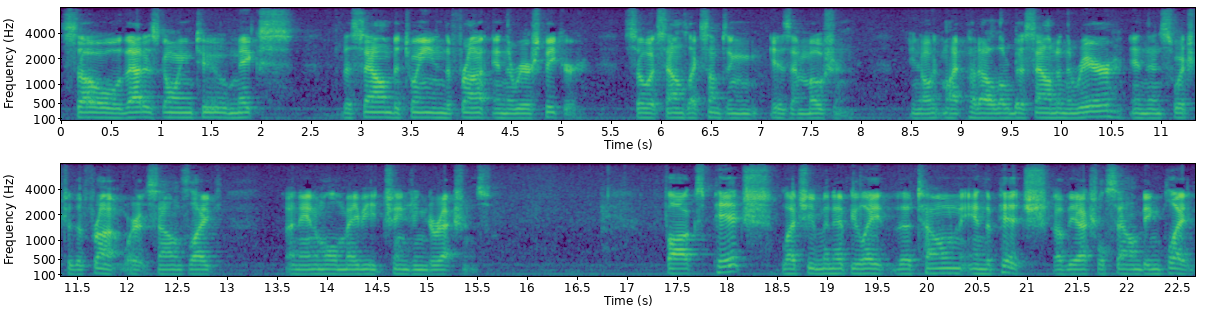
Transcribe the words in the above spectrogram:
So that is going to mix the sound between the front and the rear speaker. So it sounds like something is in motion. You know, it might put out a little bit of sound in the rear and then switch to the front where it sounds like an animal maybe changing directions. Fox pitch lets you manipulate the tone and the pitch of the actual sound being played.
